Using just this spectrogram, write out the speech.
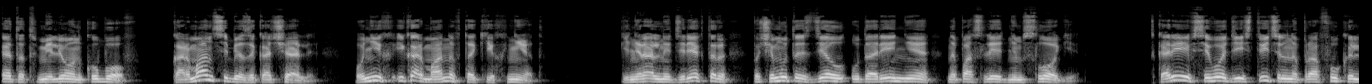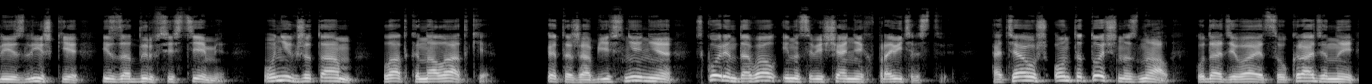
этот миллион кубов? В карман себе закачали?» У них и карманов таких нет. Генеральный директор почему-то сделал ударение на последнем слоге. Скорее всего, действительно профукали излишки из-за дыр в системе. У них же там ладка на ладке. Это же объяснение Скорин давал и на совещаниях в правительстве – Хотя уж он-то точно знал, куда девается украденный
